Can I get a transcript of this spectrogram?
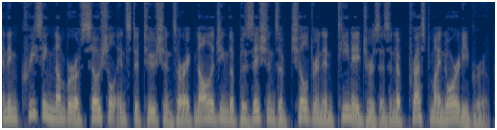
An increasing number of social institutions are acknowledging the positions of children and teenagers as an oppressed minority group.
